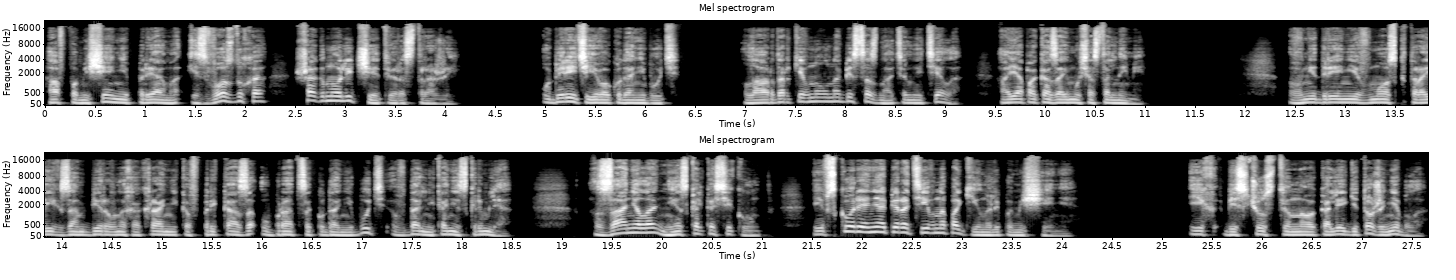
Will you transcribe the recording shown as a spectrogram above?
а в помещении прямо из воздуха шагнули четверо стражей. «Уберите его куда-нибудь!» Лардер кивнул на бессознательное тело, а я пока займусь остальными. Внедрение в мозг троих зомбированных охранников приказа убраться куда-нибудь в дальний конец Кремля заняло несколько секунд, и вскоре они оперативно покинули помещение. Их бесчувственного коллеги тоже не было,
